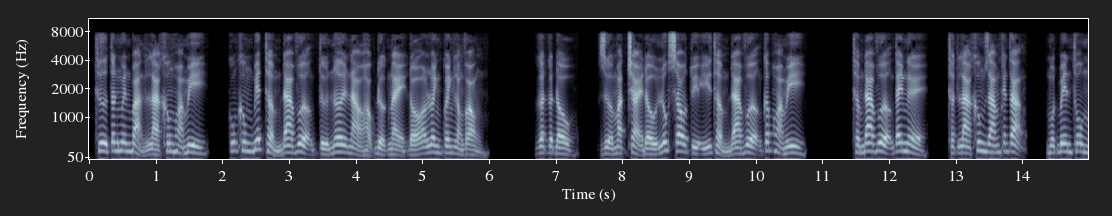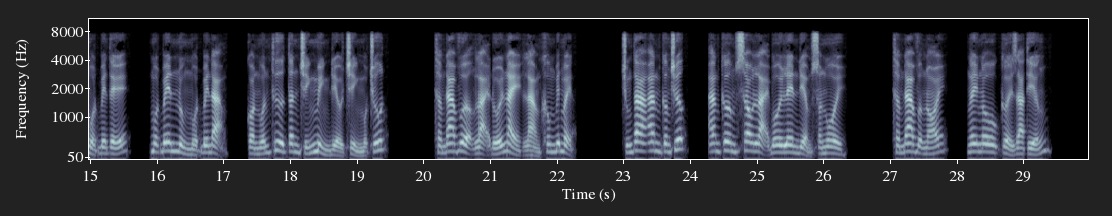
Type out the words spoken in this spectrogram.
Thư tân nguyên bản là không hỏa mi, cũng không biết thẩm đa vượng từ nơi nào học được này đó loanh quanh lòng vòng. Gật gật đầu, rửa mặt trải đầu lúc sau tùy ý thẩm đa vượng cấp hỏa mi. Thẩm đa vượng tay nghề, thật là không dám khen tặng, một bên thô một bên tế, một bên nùng một bên đạm, còn muốn thư tân chính mình điều chỉnh một chút. Thẩm đa vượng lại đối này làm không biết mệt. Chúng ta ăn cơm trước, ăn cơm sau lại bôi lên điểm son môi. Thẩm đa vượng nói, ngây nô cười ra tiếng.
